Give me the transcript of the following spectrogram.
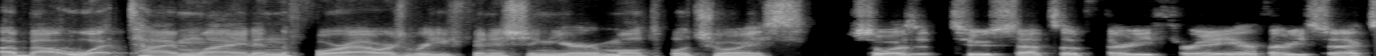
about what timeline in the four hours were you finishing your multiple choice? So was it two sets of 33 or 36?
